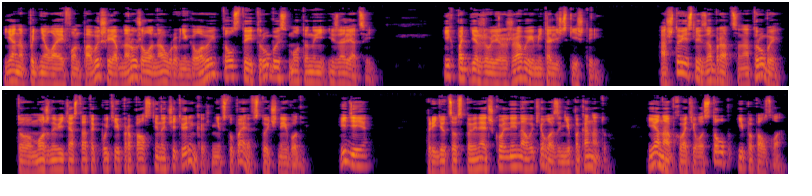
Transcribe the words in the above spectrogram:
Яна подняла айфон повыше и обнаружила на уровне головы толстые трубы, смотанные изоляцией. Их поддерживали ржавые металлические штыри. А что если забраться на трубы, то можно ведь остаток пути проползти на четвереньках, не вступая в сточные воды. Идея. Придется вспоминать школьные навыки лазанья по канату. Яна обхватила столб и поползла.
